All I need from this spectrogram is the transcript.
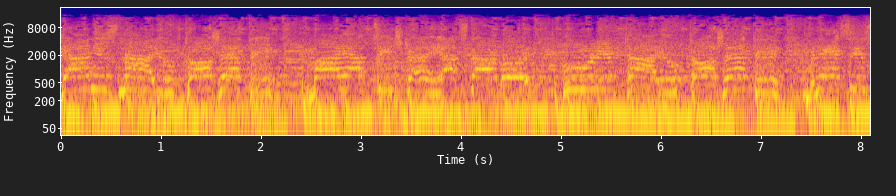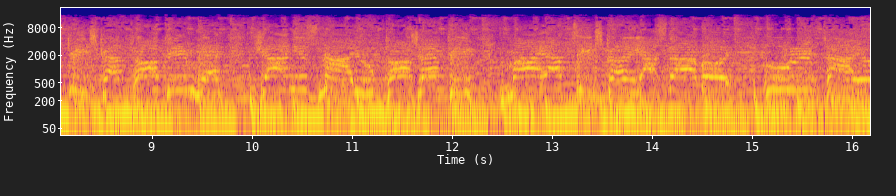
Я не знаю, кто знаю, кто же ты, моя птичка, я с тобой улетаю,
